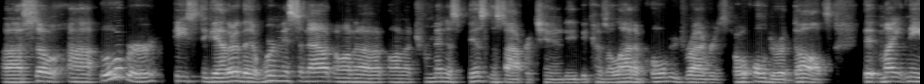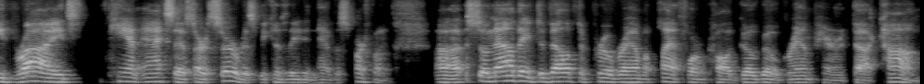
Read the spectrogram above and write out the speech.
Uh, so uh, Uber pieced together that we're missing out on a, on a tremendous business opportunity because a lot of older drivers, older adults that might need rides can't access our service because they didn't have the smartphone. Uh, so now they've developed a program, a platform called gogograndparent.com,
